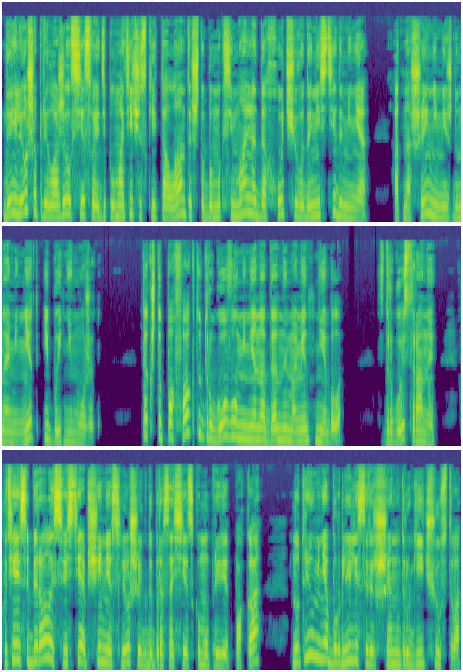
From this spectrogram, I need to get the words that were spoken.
Да и Леша приложил все свои дипломатические таланты, чтобы максимально доходчиво донести до меня, Отношений между нами нет и быть не может. Так что по факту другого у меня на данный момент не было. С другой стороны, хоть я и собиралась свести общение с Лешей к добрососедскому «привет, пока», внутри у меня бурлили совершенно другие чувства,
